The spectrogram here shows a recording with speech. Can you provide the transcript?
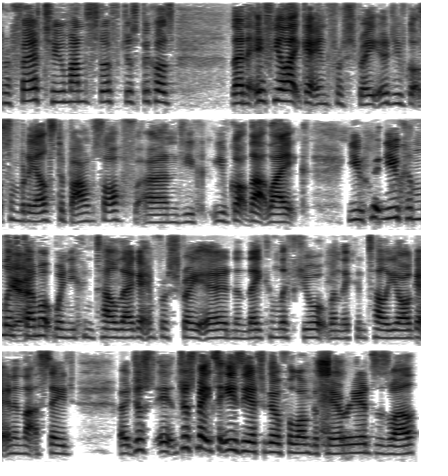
prefer two man stuff just because then if you're like getting frustrated, you've got somebody else to bounce off, and you you've got that like you can you can lift Yeah. them up when you can tell they're getting frustrated, and they can lift you up when they can tell you're getting in that stage. It just it just makes it easier to go for longer periods as well.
